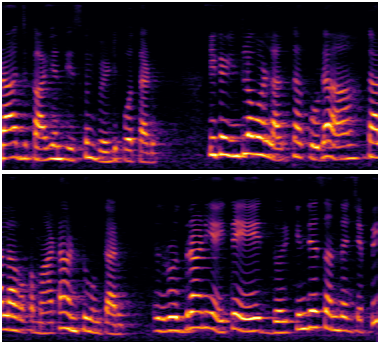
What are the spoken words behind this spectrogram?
రాజ్ కావ్యం తీసుకుని వెళ్ళిపోతాడు. ఇక ఇంట్లో వాళ్ళంతా కూడా తలా ఒక మాట అంటూ ఉంటారు. రుద్రాణి అయితే దొరికిందే సందని చెప్పి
